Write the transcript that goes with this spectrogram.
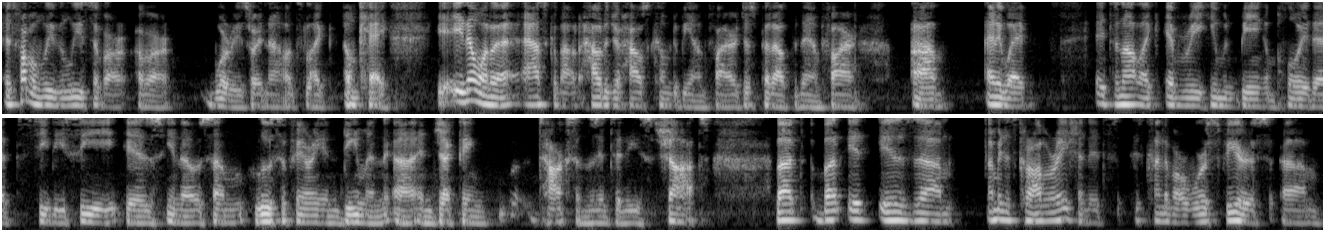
it's probably the least of our of our worries right now. It's like, okay, you don't want to ask about how did your house come to be on fire? Just put out the damn fire. Um, anyway, it's not like every human being employed at CDC is, you know, some Luciferian demon uh, injecting toxins into these shots. But but it is. Um, I mean, it's corroboration. It's it's kind of our worst fears um,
